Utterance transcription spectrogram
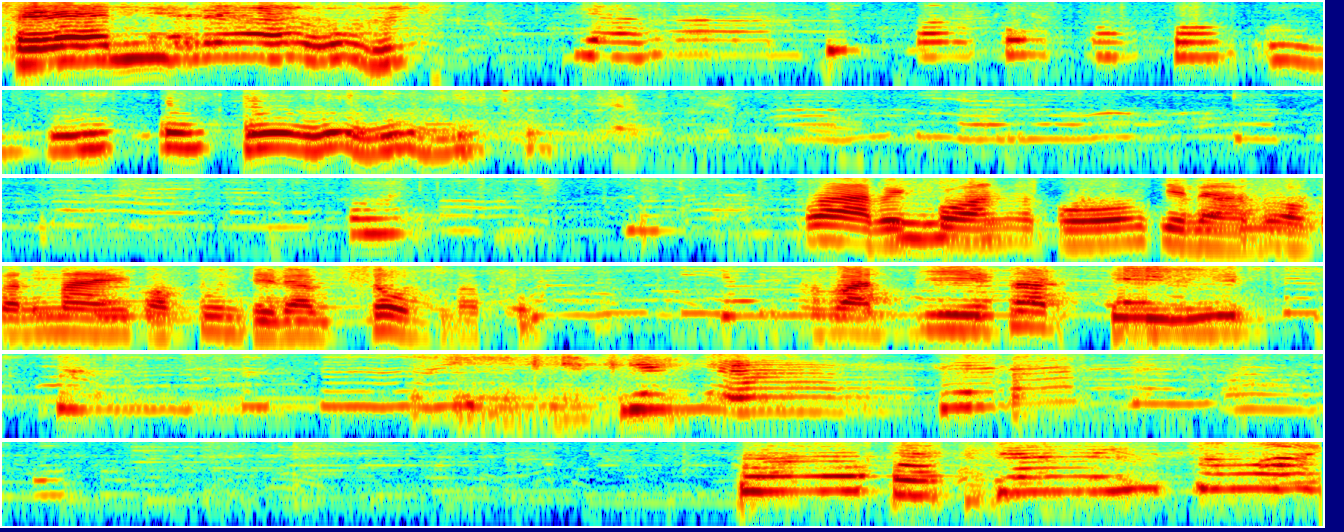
แฟนเรายามที่เขา ว่าไปก่อนครับผมจีนาบอกกันใหม่ขอบคุณที่รับชมครับผมสวัสดีครับยังอยากจะรักยังอ่อนก็ตกใจซอย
